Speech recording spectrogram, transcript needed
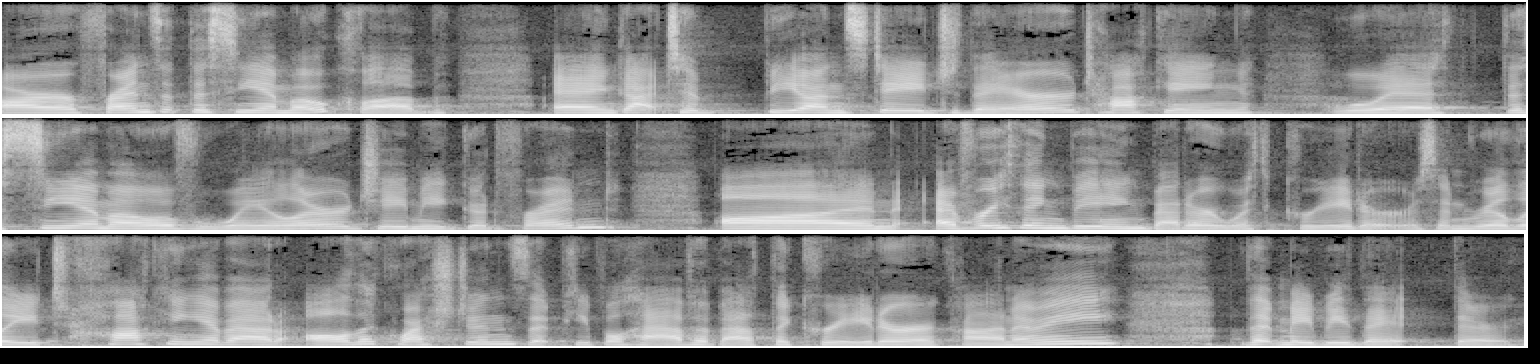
our friends at the CMO Club and got to be on stage there talking with the CMO of Whalar, Jamie Gutfreund, on everything being better with creators and really talking about all the questions that people have about the creator economy that maybe they, they're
